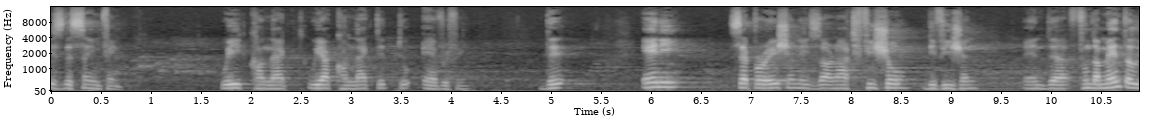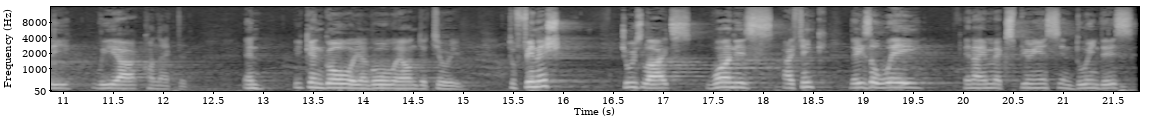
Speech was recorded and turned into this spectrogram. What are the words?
is the same thing. We, connect, we are connected to everything. The, any separation is an artificial division, and uh, fundamentally, we are connected. And we can go and go on the theory. To finish, two slides. One is, I think there is a way, and I'm experiencing doing this,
